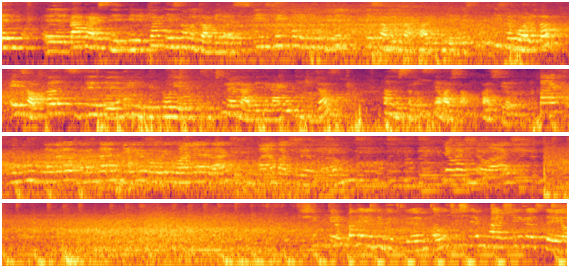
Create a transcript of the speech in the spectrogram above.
size e, ben dersi verirken Neslihan Hocam beni asist edecek. Hareketleri Neslihan Hocam takip edebilirsiniz. Biz de bu arada etrafta sizi e, hareketleri doğru yapılması için yönlendirmelerde bulunacağız. Hazırsanız yavaştan başlayalım. Avuç içlerim karşıyı gösteriyor.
